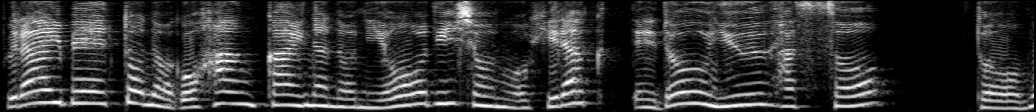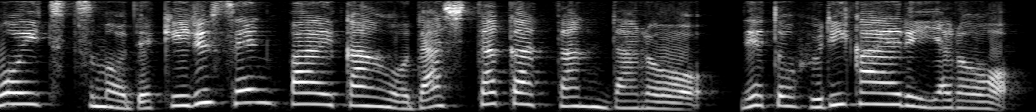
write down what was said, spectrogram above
プライベートのご飯会なのにオーディションを開くってどういう発想？と思いつつもできる先輩感を出したかったんだろう、ねと振り返りやろ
